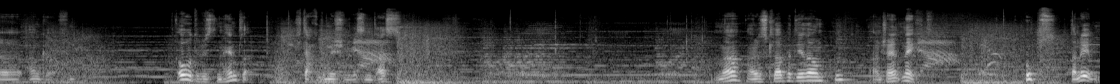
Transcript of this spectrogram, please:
äh, angreifen. Oh, du bist ein Händler. Ich dachte mir schon, ist denn das? Na, alles klar bei dir da unten? Anscheinend nicht. Ups, daneben.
